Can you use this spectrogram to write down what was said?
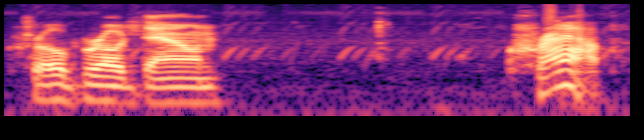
Crow bro down. Crap.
